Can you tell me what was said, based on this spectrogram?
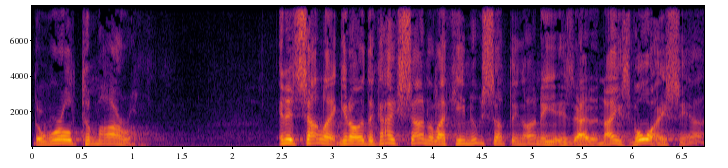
The world tomorrow. And it sounded like, you know, the guy sounded like he knew something on it. He had a nice voice, yeah.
